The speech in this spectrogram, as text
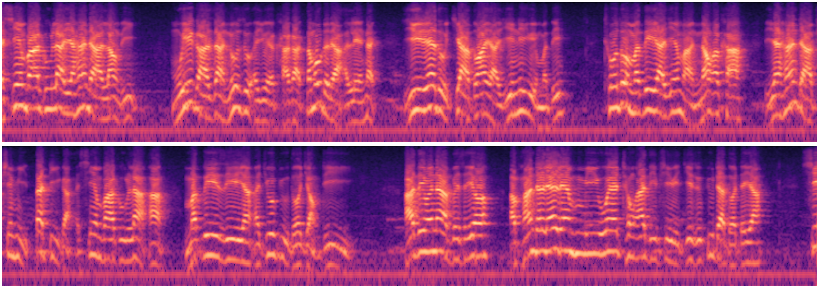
အရှင်ဘာကုလယဟန္တာအလောင်းသည်မွေးကာဇနှုတ်စုအရွယ်အခါကသမုဒ္ဒရာအလယ်၌ရေထဲသို့ကျသွားရာရင်းနှီး၍မသေးထို့သောမသေးရခြင်းမှာနောက်အခါယဟန္တာဖြစ်မိတတ္တိကအရှင်ဘာကုလအားမသေးစေရန်အကျိုးပြုသောကြောင့်ဒီအာတိဝနပစ္စယောအဖန်တလဲလဲမိဝဲထုံအပ်သည်ဖြစ်၍ကျေစုပြုတတ်သောတရား ရှိ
